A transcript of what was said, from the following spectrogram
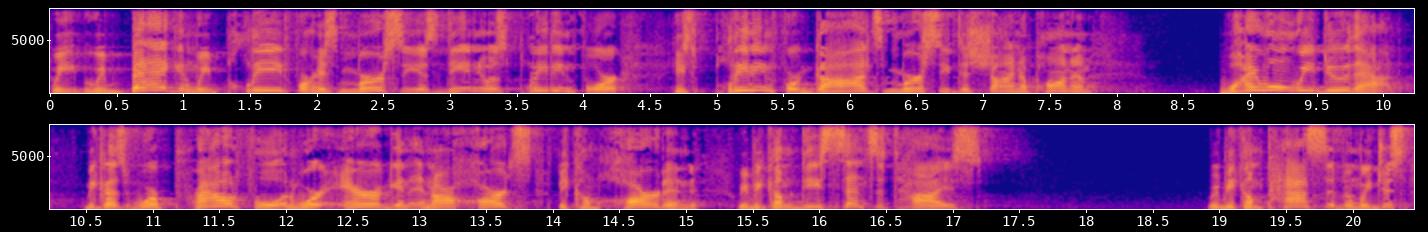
We, we beg and we plead for His mercy, as Daniel is pleading for. He's pleading for God's mercy to shine upon him. Why won't we do that? Because we're proudful and we're arrogant and our hearts become hardened. We become desensitized. We become passive and we just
